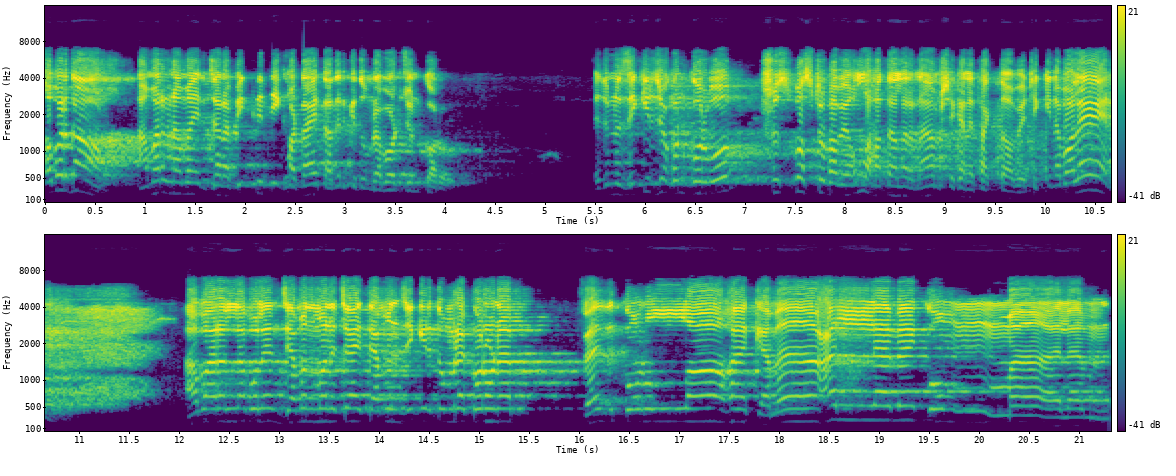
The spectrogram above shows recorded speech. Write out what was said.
খবরদার, আমার নামের যারা বিকৃতি ঘটায় তাদেরকে তোমরা বর্জন করো। এজন্য জিকির যখন করব, সুস্পষ্টভাবে আল্লাহ তাআলার নাম সেখানে থাকতে হবে। ঠিক কিনা বলেন? আবার আল্লাহ বলেন, যেমন মনে চায় তেমন জিকির তোমরা করো না। ফাযকুরুল্লাহ কামা আল্লামাকুম মা লাম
